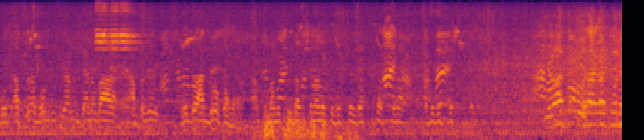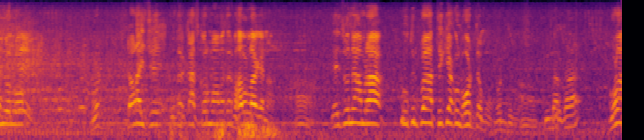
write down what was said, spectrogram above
ভোট আপনারা ভোট দিতে যাবেন কেন বা আপনাদের ভোট আগ্রহ কেন? মানুষ যাচ্ছে না অনেকে ভোট যাচ্ছে যাচ্ছে না আপনাদের ভোট দিতে হবে। এলাকা- এলাকার দলীয় লোক। ভোট দাঁড়াইছে ওদের কাজকর্ম আমাদের ভালো লাগে না। হ্যাঁ। এই জন্য আমরা নতুন পাড়া থেকে এখন ভোট দেবো। ভোট দেবো ঘোড়া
